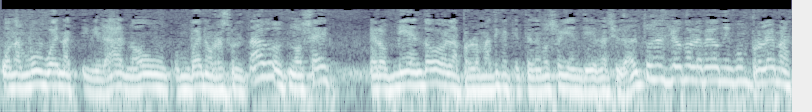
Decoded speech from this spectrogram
una muy buena actividad, ¿no? con buenos resultados, no sé, pero viendo la problemática que tenemos hoy en día en la ciudad. Entonces yo no le veo ningún problema.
